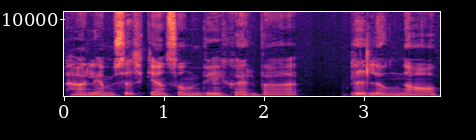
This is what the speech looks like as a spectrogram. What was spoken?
härliga musiken som vi mm. själva blir lugna av,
